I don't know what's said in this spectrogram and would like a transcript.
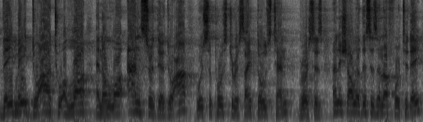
they made dua to Allah and Allah answered their dua. We're supposed to recite those 10 verses. And inshallah this is enough for today.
